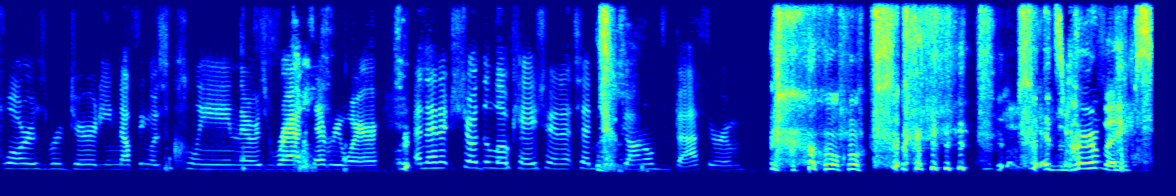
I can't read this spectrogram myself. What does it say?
floors were dirty. Nothing was clean. There was rats everywhere." And then it showed the location. and It said McDonald's bathroom. it's perfect.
